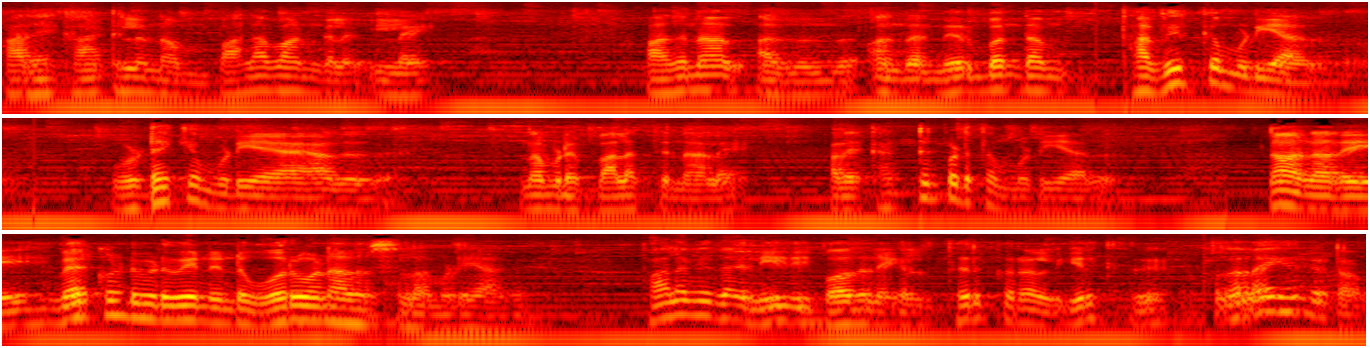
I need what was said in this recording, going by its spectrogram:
அதை காட்டிலும் நாம் பலவான்கள் இல்லை. அதனால் அது அந்த நிர்பந்தம் தவிர்க்க முடியாதது உடைக்க முடியாதது நம்முடைய பலத்தினாலே. அதை கட்டுப்படுத்த முடியாது. நான் அதை மேற்கொண்டு விடுவேன் என்று ஒருவனாலும் சொல்ல முடியாது. பலவித நீதி போதனைகள் திருக்குறள் இருக்குது. அதெல்லாம் இருக்கட்டும்.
